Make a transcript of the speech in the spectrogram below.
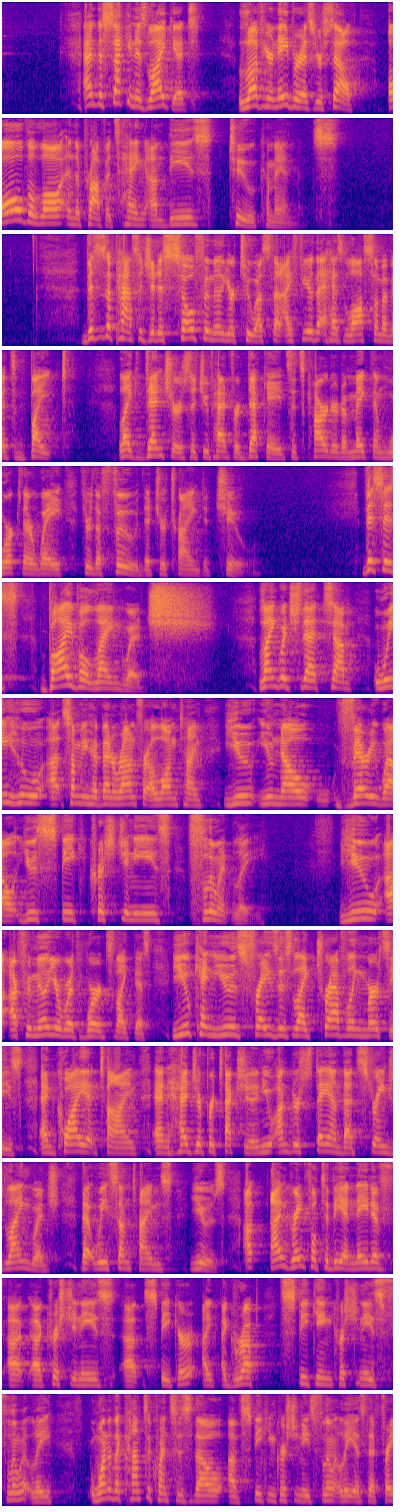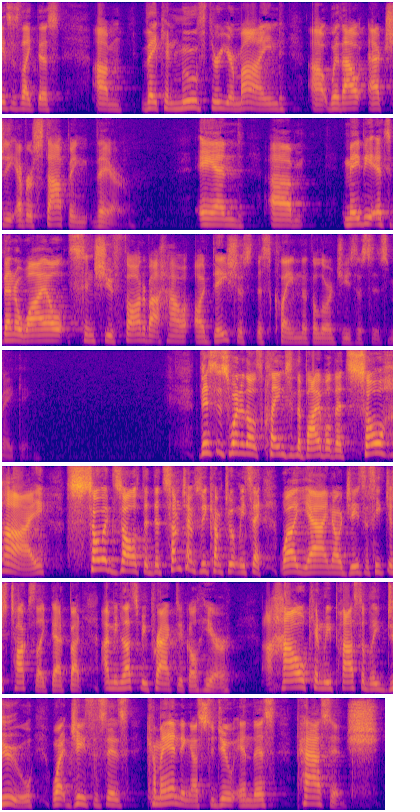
And the second is like it love your neighbor as yourself. All the law and the prophets hang on these two commandments. This is a passage that is so familiar to us that I fear that has lost some of its bite like dentures that you've had for decades, it's harder to make them work their way through the food that you're trying to chew. This is Bible language, language that um, we who, uh, some of you have been around for a long time, you, you know very well, you speak Christianese fluently. You are familiar with words like this. You can use phrases like traveling mercies and quiet time and hedge of protection, and you understand that strange language that we sometimes use. I'm grateful to be a native uh, uh, Christianese uh, speaker. I, I grew up speaking Christianese fluently. One of the consequences, though, of speaking Christianese fluently is that phrases like this, um, they can move through your mind uh, without actually ever stopping there. And um, maybe it's been a while since you've thought about how audacious this claim that the Lord Jesus is making. This is one of those claims in the Bible that's so high, so exalted that sometimes we come to it and we say, well, yeah, I know Jesus, he just talks like that. But I mean, let's be practical here. How can we possibly do what Jesus is commanding us to do in this passage.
